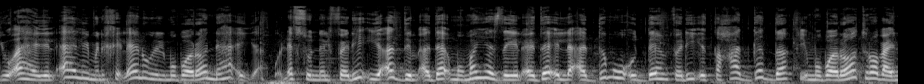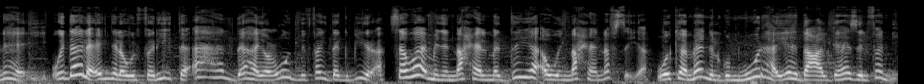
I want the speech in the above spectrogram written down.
يؤهل الأهلي من خلاله للمباراة النهائية ونفسه إن الفريق يقدم أداء مميز زي الأداء اللي قدمه قدام فريق اتحاد جدة في مباراة ربع النهائي. وده لأن لو الفريق تأهل ده هيعود بفايده كبيرة سواء من الناحية المادية أو الناحية النفسية. وكمان الجمهور هيهدى على الجهاز الفني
